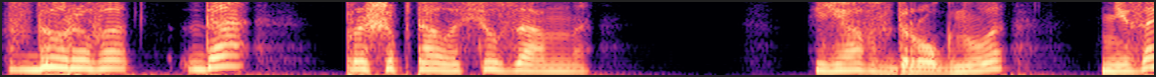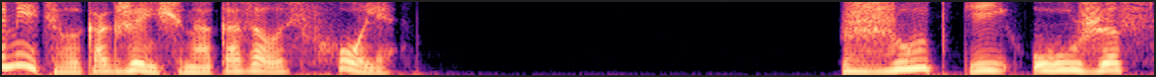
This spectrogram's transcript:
«Здорово, да?» — прошептала Сюзанна. Я вздрогнула, не заметила, как женщина оказалась в холле. «Жуткий ужас!»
